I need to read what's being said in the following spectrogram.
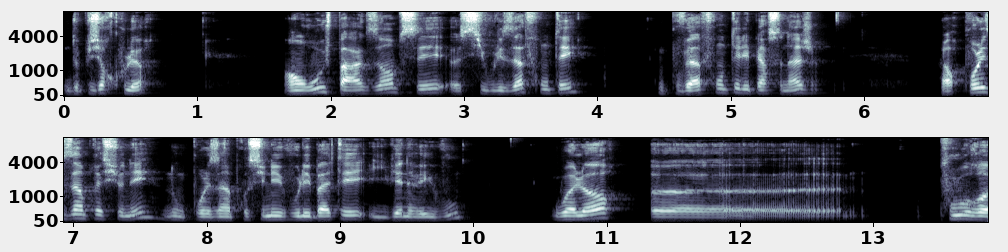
de plusieurs couleurs. En rouge par exemple, c'est euh, si vous les affrontez, vous pouvez affronter les personnages. Alors pour les impressionner, donc pour les impressionner, vous les battez, ils viennent avec vous. Ou alors pour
